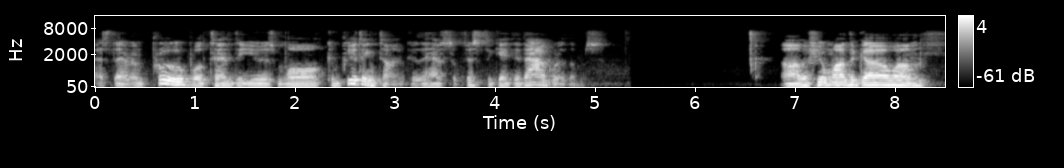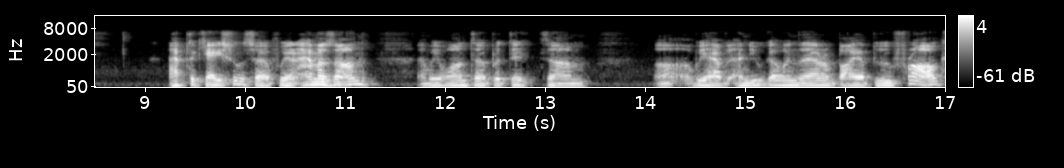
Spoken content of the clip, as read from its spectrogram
as they're improved, will tend to use more computing time because they have sophisticated algorithms. Um, if you want to go um, applications, so if we're Amazon and we want to predict um, uh, we have, and you go in there and buy a blue frog,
